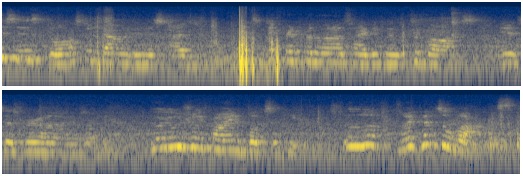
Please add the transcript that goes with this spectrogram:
This is the lost and found in this guy's. It's different from the one outside because it's a box and it says forgotten items on here. You'll usually find books in here. Look, my pencil box.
